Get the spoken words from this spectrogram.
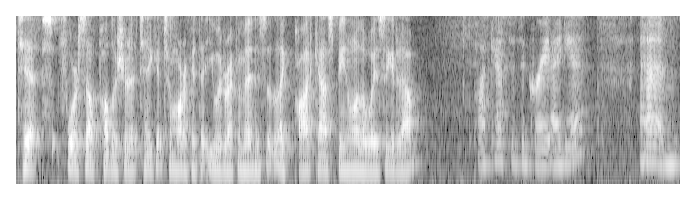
tips for a self-publisher to take it to market that you would recommend is it like podcast being one of the ways to get it out Podcast is a great idea. Um,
